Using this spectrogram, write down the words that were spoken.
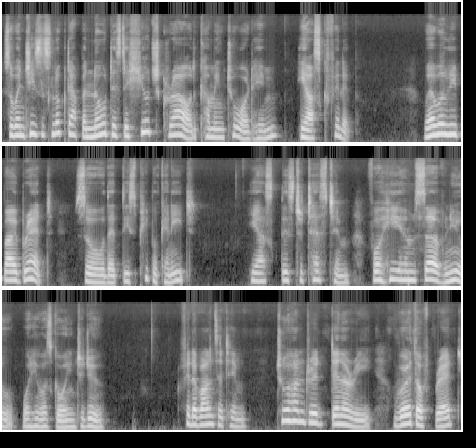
So when Jesus looked up and noticed a huge crowd coming toward him, he asked Philip, where will we buy bread so that these people can eat? He asked this to test him, for he himself knew what he was going to do. Philip answered him, Two hundred denarii worth of bread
